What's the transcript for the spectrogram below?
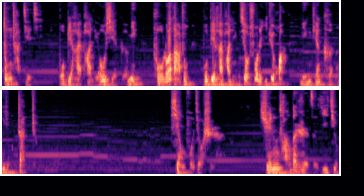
中产阶级不必害怕流血革命，普罗大众不必害怕领袖说了一句话。明天可能有战争。幸福就是寻常的日子依旧。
